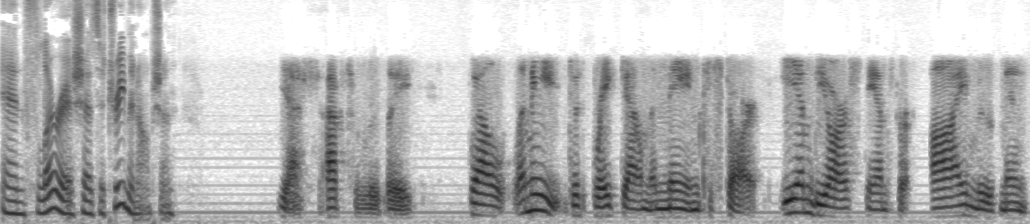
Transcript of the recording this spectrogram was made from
and flourish as a treatment option. Yes, absolutely. Well, let me just break down the name to start. EMDR stands for eye movement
